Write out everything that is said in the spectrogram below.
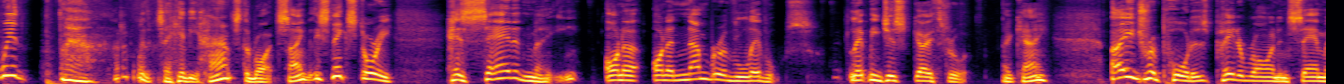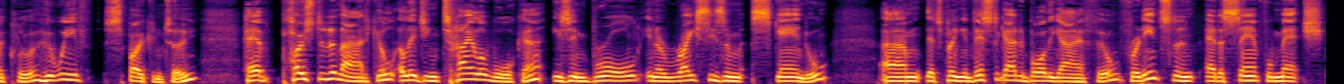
with, I don't know whether it's a heavy heart's the right saying, but this next story has saddened me on a, on a number of levels. Let me just go through it. Okay. Age reporters Peter Ryan and Sam McClure, who we've spoken to, have posted an article alleging Taylor Walker is embroiled in a racism scandal um, that's being investigated by the AFL for an incident at a SANFL match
